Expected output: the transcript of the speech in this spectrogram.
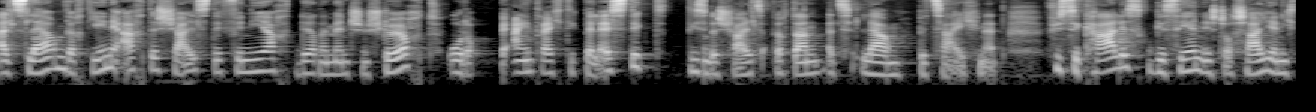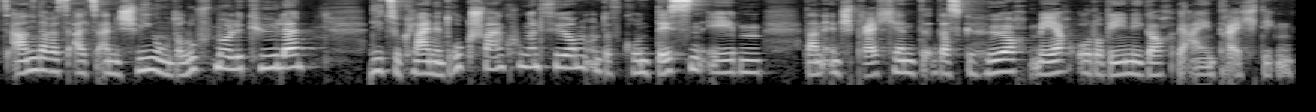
Als Lärm wird jene Art des Schalls definiert, der den Menschen stört oder beeinträchtigt, belästigt. Dieser des Schalls wird dann als Lärm bezeichnet. Physikalisch gesehen ist der Schall ja nichts anderes als eine Schwingung der Luftmoleküle, die zu kleinen Druckschwankungen führen und aufgrund dessen eben dann entsprechend das Gehör mehr oder weniger beeinträchtigen.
